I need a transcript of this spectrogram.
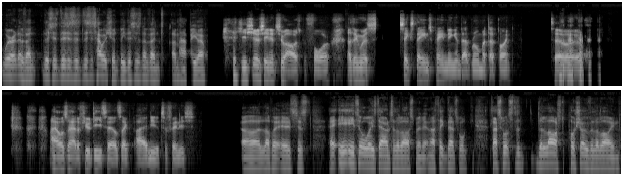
we're at an event. This is this is this is how it should be. This is an event. I'm happy now. you should have seen it two hours before. I think was six Danes painting in that room at that point. So uh, I also had a few details like I needed to finish. Oh, I love it. It's just it, it's always down to the last minute, and I think that's what that's what's the the last push over the line.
